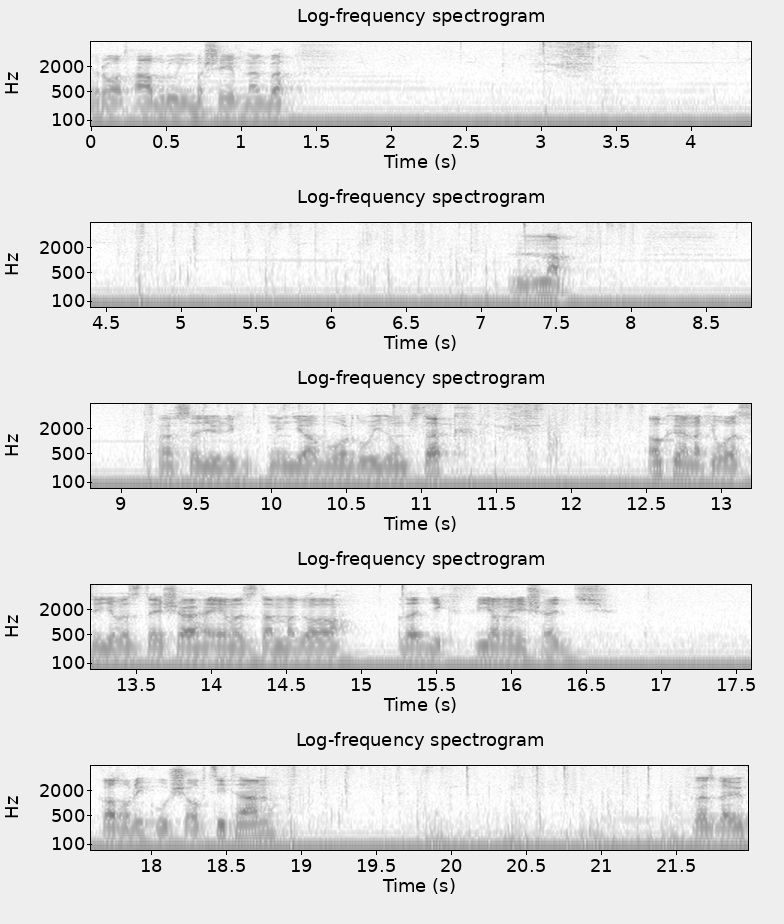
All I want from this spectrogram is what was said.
Rohadt háborúinkba sépnek be. Na. Összegyűlik mindjárt a bordói Doomstack. Oké, annak jó lesz így a vezetése. Én vezetem meg a, az egyik fiam és egy katolikus okcitán. Közben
